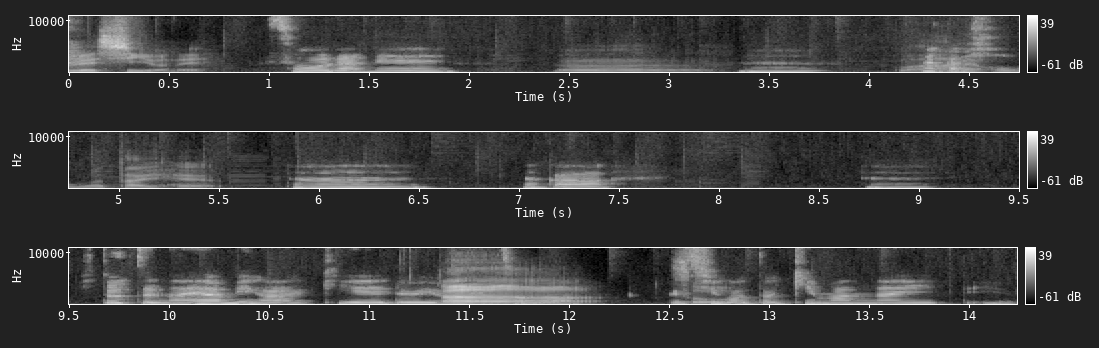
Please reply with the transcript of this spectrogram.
嬉しいよね。そうだね。うん。うん。まあ、あれほんま大変。うん。なんか、うん、一つ悩みが消えるよね。その仕事決まんないっていう。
